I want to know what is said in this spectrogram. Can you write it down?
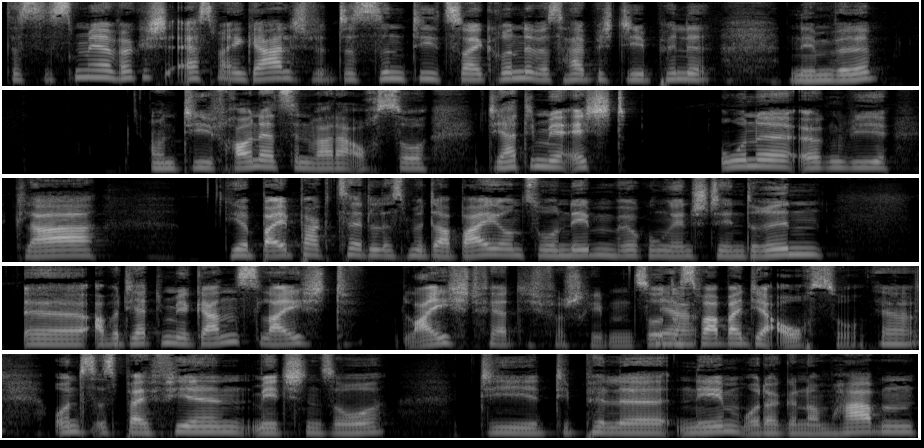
das ist mir wirklich erstmal egal. Ich, das sind die zwei Gründe, weshalb ich die Pille nehmen will. Und die Frauenärztin war da auch so, die hatte mir echt ohne irgendwie, klar, hier Beipackzettel ist mit dabei und so, Nebenwirkungen stehen drin, äh, aber die hatte mir ganz leicht, leichtfertig verschrieben. So, Ja. das war bei dir auch so. Ja. Und es ist bei vielen Mädchen so, die die Pille nehmen oder genommen haben,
